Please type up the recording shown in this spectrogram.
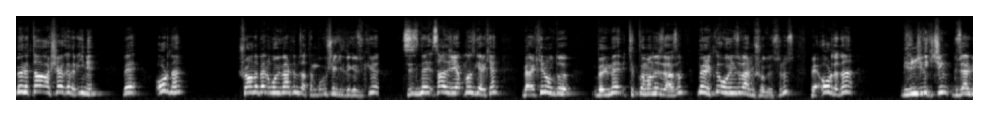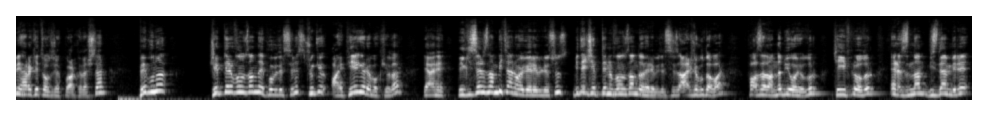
Böyle ta aşağı kadar inin ve orada şu anda ben oy verdim zaten bu bu şekilde gözüküyor. Sizin de sadece yapmanız gereken Berk'in olduğu bölüme tıklamanız lazım. Böylelikle oyunuzu vermiş oluyorsunuz. Ve orada da birincilik için güzel bir hareket olacak bu arkadaşlar. Ve bunu cep telefonunuzdan da yapabilirsiniz. Çünkü IP'ye göre bakıyorlar. Yani bilgisayarınızdan bir tane oy verebiliyorsunuz. Bir de cep telefonunuzdan da verebilirsiniz. Ayrıca bu da var. Fazladan da bir oy olur. Keyifli olur. En azından bizden biri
